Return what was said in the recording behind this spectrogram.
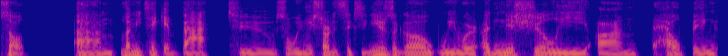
So um, let me take it back to so when we started 16 years ago, we were initially um, helping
